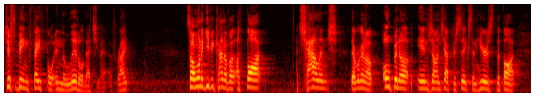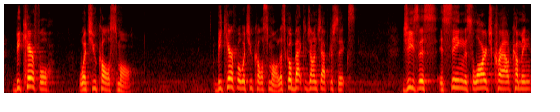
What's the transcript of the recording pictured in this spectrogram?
Just being faithful in the little that you have, right? So I want to give you kind of a, a thought, a challenge that we're going to open up in John chapter 6. And here's the thought Be careful what you call small. Be careful what you call small. Let's go back to John chapter 6. Jesus is seeing this large crowd coming.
